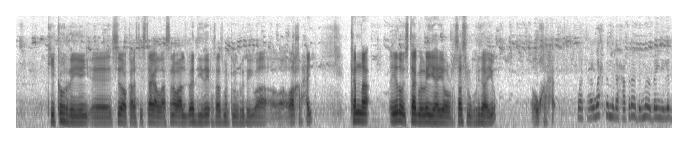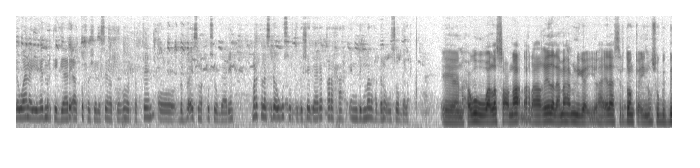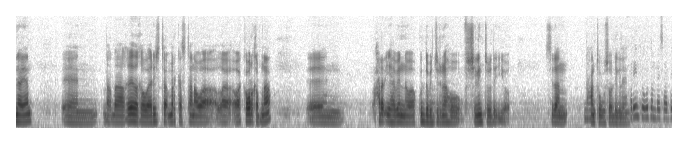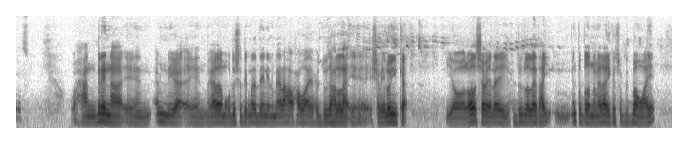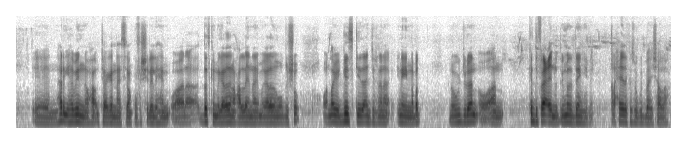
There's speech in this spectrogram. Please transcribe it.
Kii ka horreeyey sidoo kaleeto istaaga laasna waa diiday rasaas markii lagu riday waa qarxay. Kanna iyadoo istaag la leeyahay oo rasaas lagu ridaayo uu qarxay. Waa tahay wax ka mid ah xaafadaha degmada dayni la dhawaanaya ahayd markii gaari aad ku fashiliseen ood kaga hortagteen oo dadba aysan wax ku soo gaarin. Mar kale sida ugu suurta gaari qarax ah in degmada haddana uu soo galo xoguhu waa la socnaa dhaqdhaqaaqyada laamaha amniga iyo hay'adaha sirdoonka ay noo soo gudbinayaan. Dhaqdhaqaaqyada khawaarijta markastana waa ka warqabnaa har iyo habeenna waa ku daba jirnaa oo fashilintooda iyo sidaan gacanta ugu soo dhigi lahayn waxaan diraynaa amniga magaalada muqdisho degmada daynil meelaha waxaa waaye xuduudaha laleh shabeelooyinka iyo labada shabeelle xuduud la leedahay. Inta badanna meelaha ay ka soo gudbaan waaye har iyo habeenna waxaan u taagannahay sidaan ku fashili lahayn. Waana dadka magaaladan waxaan leenahay magaalada muqdisho oo annaga geeskeeda aan jirnana inay nabad noogu jiraan oo aan ka difaacayno degmada daynil qaraxyada ka soo gudbaya insha allah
